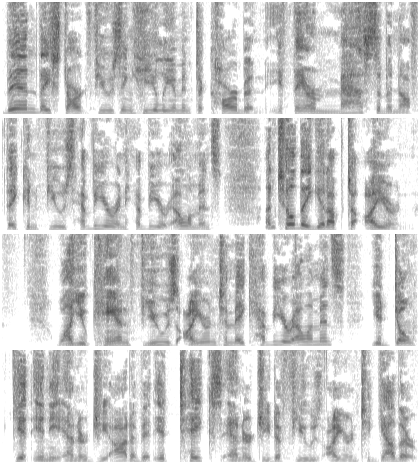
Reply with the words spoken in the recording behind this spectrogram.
then they start fusing helium into carbon. If they are massive enough, they can fuse heavier and heavier elements until they get up to iron. While you can fuse iron to make heavier elements, you don't get any energy out of it. It takes energy to fuse iron together.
